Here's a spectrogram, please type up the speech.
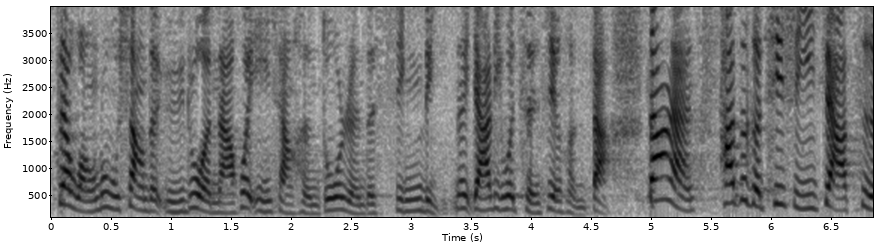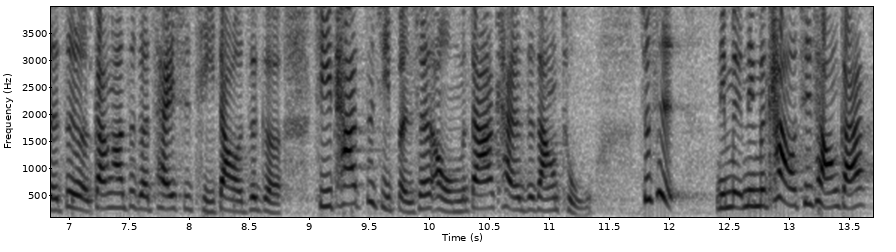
在网络上的舆论啊，会影响很多人的心理，那压力会呈现很大。当然，他这个七十一架次的这个，刚刚这个蔡医师提到的这个，其实他自己本身哦，我们大家看了这张图，就是你们你们看哦，其实好像感觉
